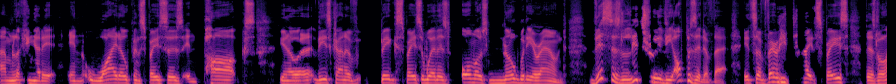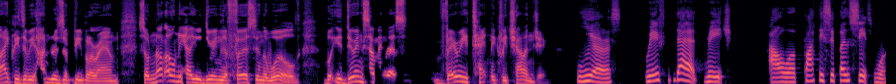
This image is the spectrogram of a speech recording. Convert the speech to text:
I'm looking at it in wide open spaces, in parks. You know, uh, these kind of big spaces where there's almost nobody around. This is literally the opposite of that. It's a very tight space. There's likely to be hundreds of people around. So not only are you doing the first in the world, but you're doing something that's very technically challenging. Yes. With that reach, our participant seats were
